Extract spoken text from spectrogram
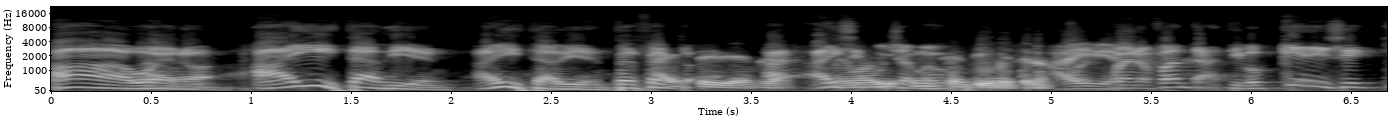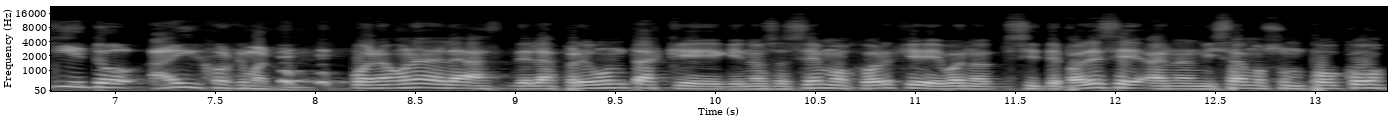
Ah, bueno, ahí estás bien, ahí está bien, perfecto. Ahí estoy bien, Ah, ahí me se escucha. un muy- centímetro. Bueno, fantástico. Quédese quieto ahí, Jorge Martínez. Bueno, una de las, de las preguntas que, que nos hacemos, Jorge, bueno, si te parece, analizamos un poco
